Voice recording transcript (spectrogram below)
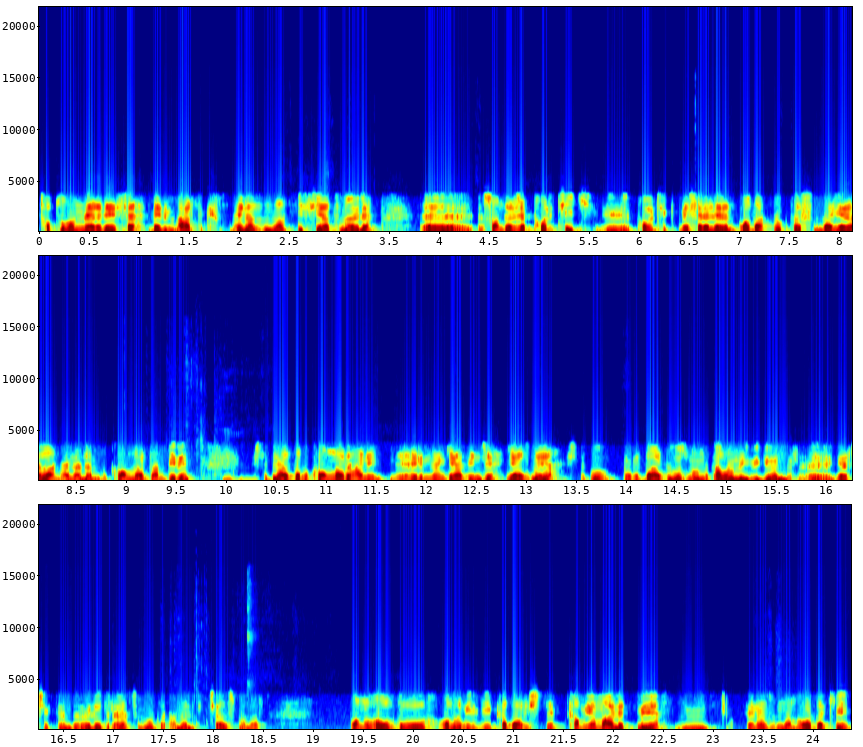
toplumun neredeyse benim artık en azından hissiyatım öyle. E, son derece politik, e, politik meselelerin odak noktasında yer alan en önemli konulardan biri. Hı hı. İşte biraz da bu konuları hani elimden geldiğince yazmaya, işte bu böyle dar bir uzmanlık alanı gibi görünür. E, gerçekten de öyledir enstrümantal analitik çalışmalar. Onu olduğu olabildiği kadar işte kamuya mal etmeye, en azından oradaki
